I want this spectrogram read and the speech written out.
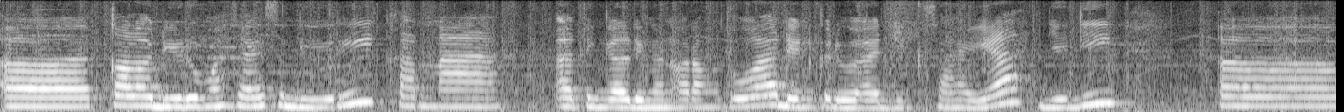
eh, kalau di rumah saya sendiri karena eh, tinggal dengan orang tua dan kedua adik saya, jadi eh,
